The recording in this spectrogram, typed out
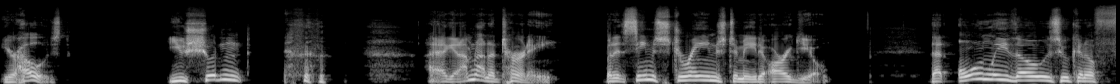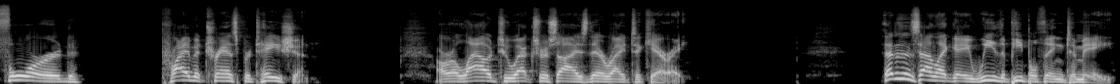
You're hosed. You shouldn't. Again, I'm not an attorney, but it seems strange to me to argue that only those who can afford private transportation are allowed to exercise their right to carry. That doesn't sound like a we the people thing to me.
